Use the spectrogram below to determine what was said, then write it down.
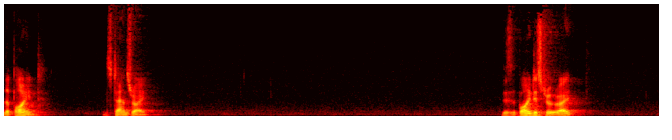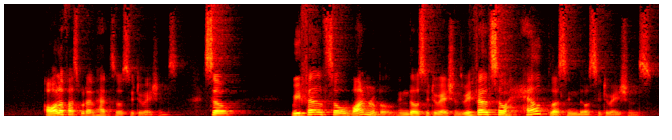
the point stands right. This the point is true, right? All of us would have had those situations. So we felt so vulnerable in those situations. We felt so helpless in those situations.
